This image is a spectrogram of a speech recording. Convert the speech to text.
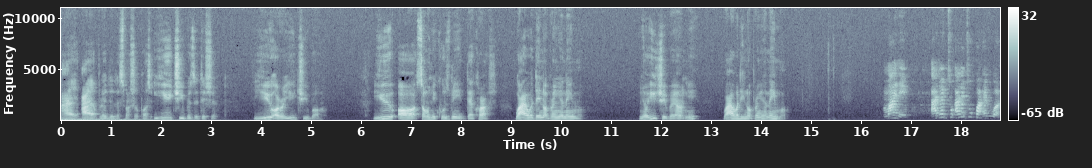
I I uploaded a special pass YouTubers edition. You are a YouTuber. You are someone who calls me their crush. Why would they not bring your name up? You're a YouTuber, aren't you? Why would he not bring your name up? my name. I don't talk. I don't talk about everyone.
